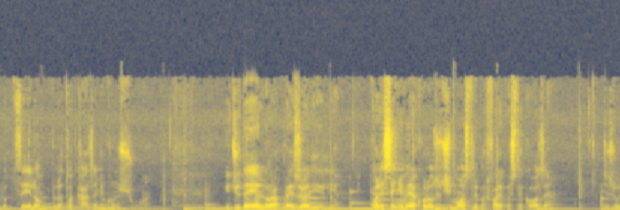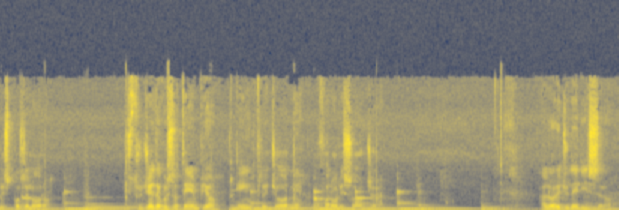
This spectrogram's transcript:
lo zelo per la tua casa mi consuma. I giudei allora presero a dirgli, quale segno miracoloso ci mostri per fare queste cose? Gesù rispose loro, distruggete questo tempio e in tre giorni lo farò risorgere. Allora i giudei dissero,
